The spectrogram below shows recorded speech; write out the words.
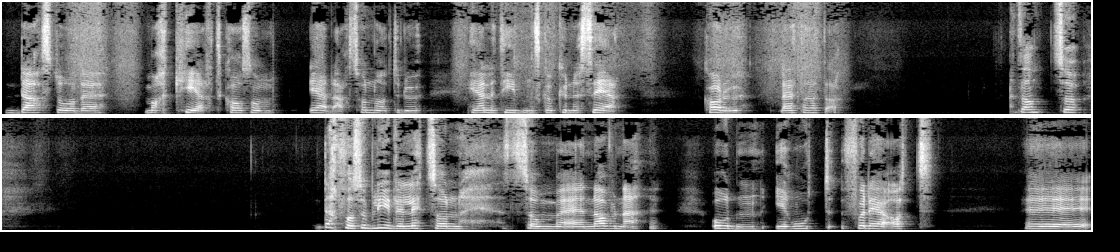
der står det markert hva som er der, sånn at du hele tiden skal kunne se hva du leter etter. Sant? Så Derfor så blir det litt sånn som eh, navnet, orden i rot, for det at eh,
